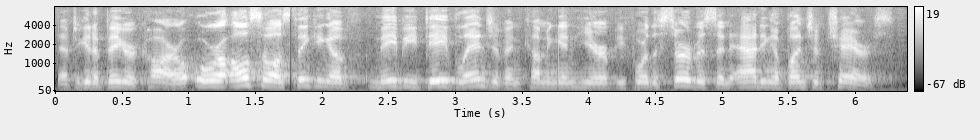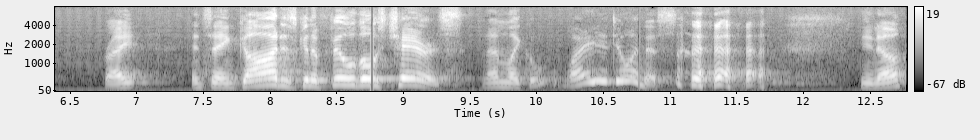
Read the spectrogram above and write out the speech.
They have to get a bigger car. Or also, I was thinking of maybe Dave Langevin coming in here before the service and adding a bunch of chairs, right? And saying, God is going to fill those chairs. And I'm like, why are you doing this? you know?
